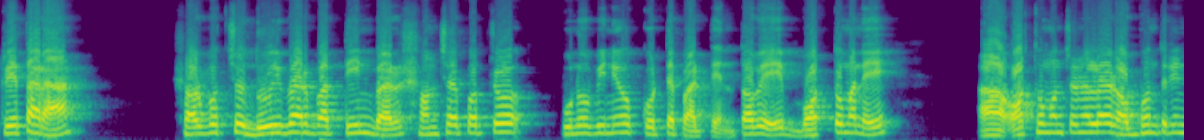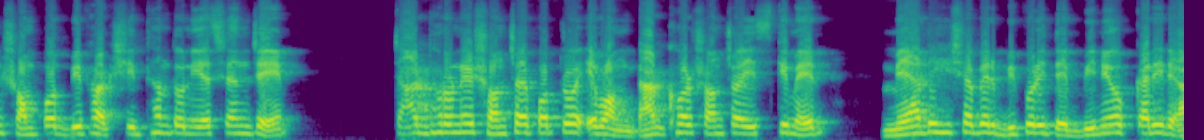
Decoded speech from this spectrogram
ক্রেতারা সর্বোচ্চ দুইবার বা তিনবার সঞ্চয়পত্র পুনর্বিনিয়োগ করতে পারতেন। তবে বর্তমানে অর্থ মন্ত্রণালয়ের অভ্যন্তরীণ সম্পদ বিভাগ সিদ্ধান্ত নিয়েছেন যে চার ধরনের সঞ্চয়পত্র এবং ডাকঘর সঞ্চয় স্কিমের মেয়াদি হিসাবের বিপরীতে বিনিয়োগকারীরা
